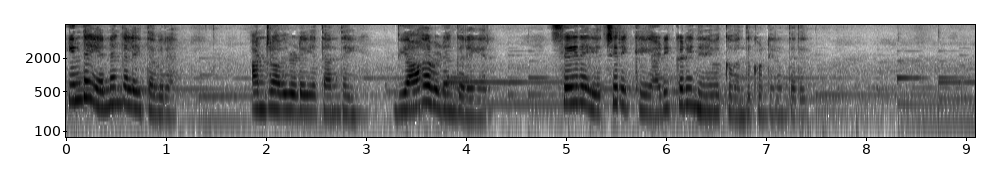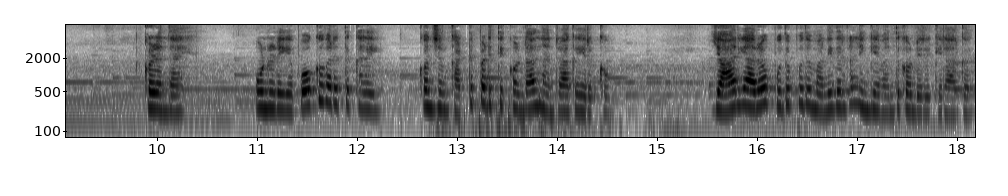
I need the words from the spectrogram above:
இந்த எண்ணங்களை தவிர அன்று அவளுடைய தந்தை தியாக விடங்கரையர் செய்த எச்சரிக்கை அடிக்கடி நினைவுக்கு வந்து கொண்டிருந்தது. குழந்தாய் உன்னுடைய போக்குவரத்துக்களை கொஞ்சம் கட்டுப்படுத்திக் கொண்டால் நன்றாக இருக்கும். யார் யாரோ புது புது மனிதர்கள் இங்கே வந்து கொண்டிருக்கிறார்கள்.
